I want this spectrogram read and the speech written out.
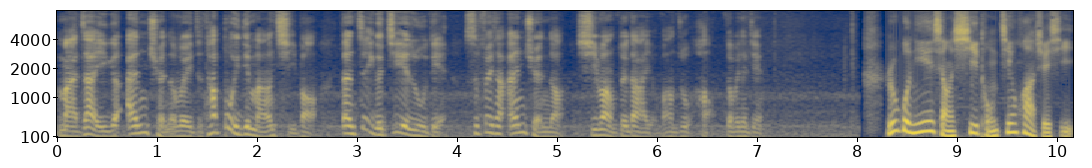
买在一个安全的位置，它不一定马上起爆，但这个介入点是非常安全的，希望对大家有帮助。好，各位再见。如果你也想系统进化学习，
